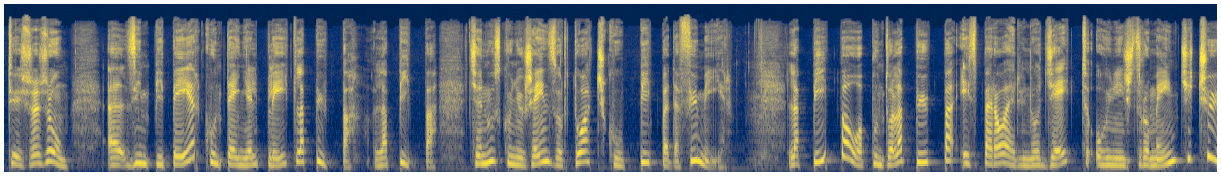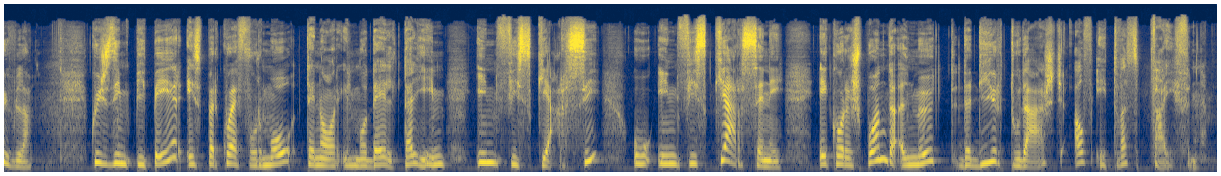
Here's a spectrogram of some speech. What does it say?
tu hai ragione. Uh, sin piper contiene il plate la pipa, la pipa. C'è nus conoscenza sur tuot cu pipa da fumer. La pipa o appunto la pipa è però era un oggetto o un strumento che ciuvla. Quis sin piper es per quei formò tenor il model taglim infischiarsi o infischiarsene e corrisponde al möt da dir tudast auf etwas pfeifen.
